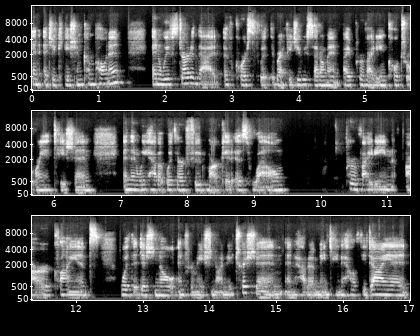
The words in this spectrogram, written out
an education component. And we've started that, of course, with the refugee resettlement by providing cultural orientation. And then we have it with our food market as well providing our clients with additional information on nutrition and how to maintain a healthy diet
